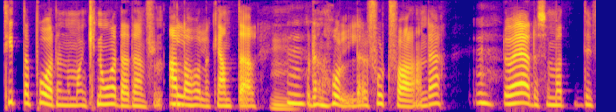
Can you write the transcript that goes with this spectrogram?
tittar på den och man knådar den från alla håll och kanter. Mm. Mm. Och den håller fortfarande. Mm. Då är det som att det,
